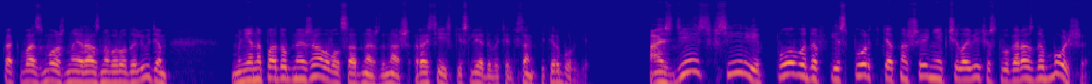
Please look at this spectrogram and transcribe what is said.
как возможные разного рода людям. Мне на подобное жаловался однажды наш российский следователь в Санкт-Петербурге. А здесь, в Сирии, поводов испортить отношение к человечеству гораздо больше,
